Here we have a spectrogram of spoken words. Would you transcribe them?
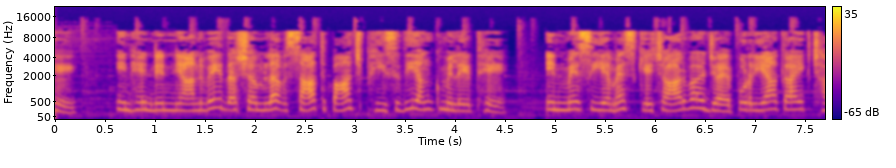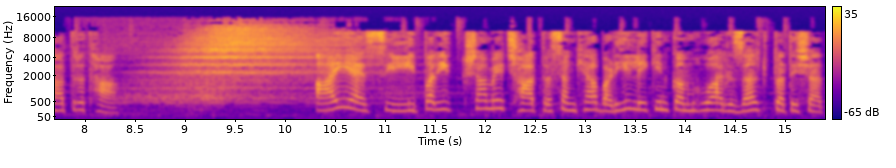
थे। इन्हें निन्यानवे दशमलव सात पाँच फ़ीसदी अंक मिले थे। इनमें सीएमएस के चार व जयपुरिया का एक छात्र था। आईएससी परीक्षा में छात्र संख्या बढ़ी लेकिन कम हुआ रिज़ल्ट प्रतिशत।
